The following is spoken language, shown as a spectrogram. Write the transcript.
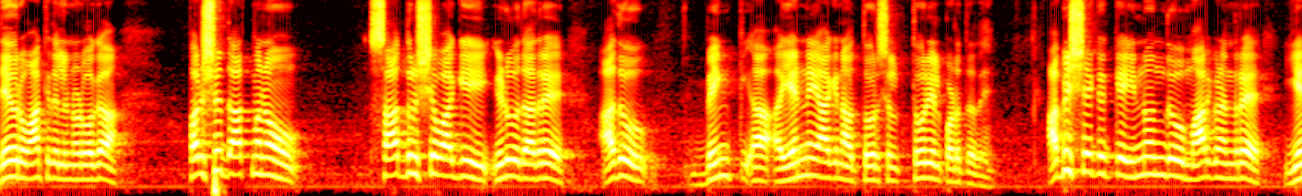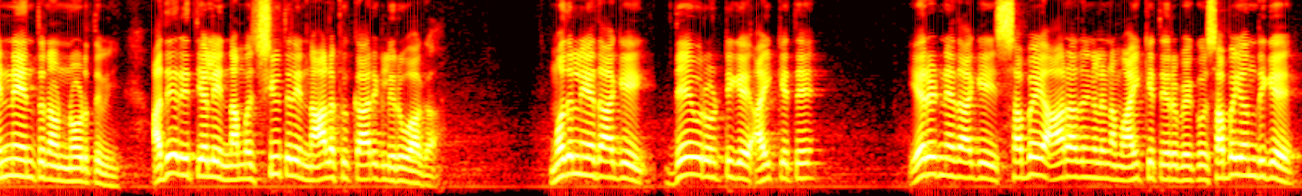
ದೇವರ ವಾಕ್ಯದಲ್ಲಿ ನೋಡುವಾಗ, ಪರಿಶುದ್ಧಾತ್ಮನು ಸಾದೃಶ್ಯವಾಗಿ ಇಡುವುದಾದರೆ ಅದು ಬೆಂಕಿ ಎಣ್ಣೆಯಾಗಿ ನಾವು ತೋರಿಸಲ್, ತೋರಿಯಲ್ಪಡುತ್ತದೆ. ಅಭಿಷೇಕಕ್ಕೆ ಇನ್ನೊಂದು ಮಾರ್ಗವೆಂದರೆ ಎಣ್ಣೆ ಅಂತ ನಾವು ನೋಡ್ತೀವಿ. ಅದೇ ರೀತಿಯಲ್ಲಿ ನಮ್ಮ ಜೀವಿತದಲ್ಲಿ ನಾಲ್ಕು ಕಾರ್ಯಗಳಿರುವಾಗ. ಮೊದಲನೆಯದಾಗಿ ದೇವರೊಟ್ಟಿಗೆ ಐಕ್ಯತೆ ಎರಡನೇದಾಗಿ ಸಭೆಯ ಆರಾಧನೆಗಳಲ್ಲಿ ನಮ್ಮ ಐಕ್ಯತೆ ಇರಬೇಕು, ಸಭೆಯೊಂದಿಗೆ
